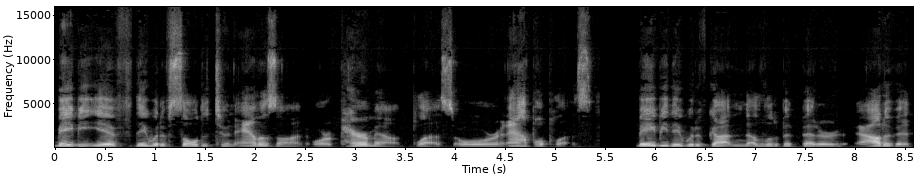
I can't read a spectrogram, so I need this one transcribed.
maybe if they would have sold it to an amazon or a paramount plus or an apple plus maybe they would have gotten a little bit better out of it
